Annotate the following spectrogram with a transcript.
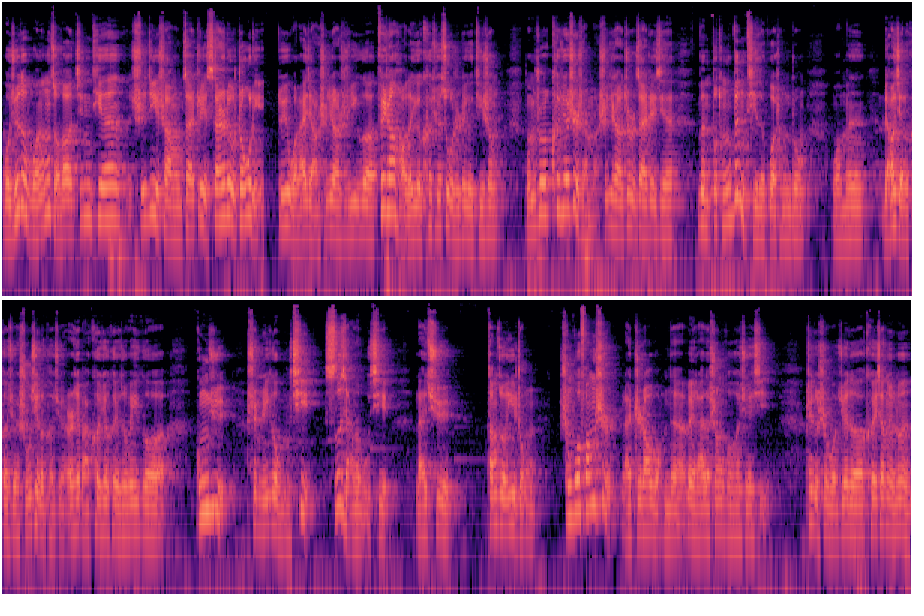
我觉得我能走到今天，实际上在这三十六周里，对于我来讲，实际上是一个非常好的一个科学素质这个提升。我们说科学是什么？实际上就是在这些问不同问题的过程中，我们了解了科学，熟悉了科学，而且把科学可以作为一个工具。甚至一个武器，思想的武器，来去当做一种生活方式来指导我们的未来的生活和学习。这个是我觉得科学相对论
